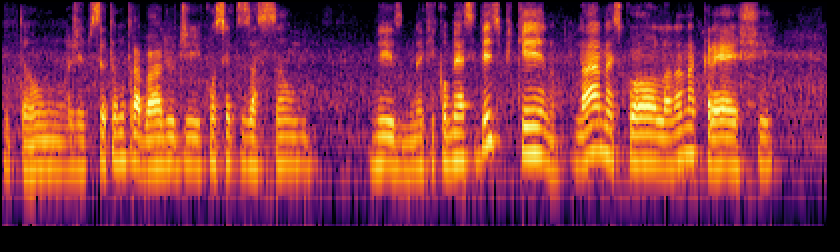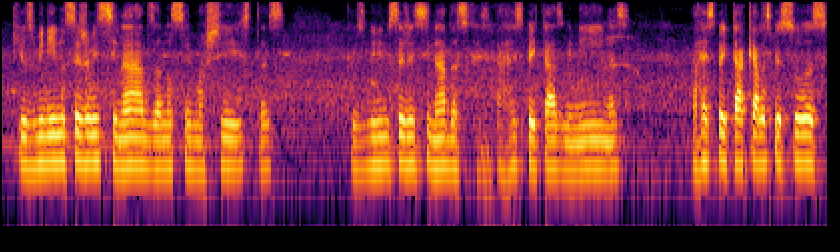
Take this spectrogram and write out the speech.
Então, a gente precisa ter um trabalho de conscientização mesmo, né, que comece desde pequeno, lá na escola, lá na creche, que os meninos sejam ensinados a não ser machistas, que os meninos sejam ensinados a respeitar as meninas, a respeitar aquelas pessoas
